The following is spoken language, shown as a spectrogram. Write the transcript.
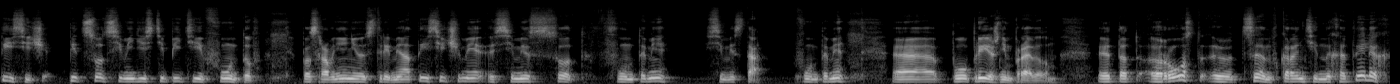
6575 фунтов по сравнению с 3700 фунтами 700 фунтами э, по прежним правилам. Этот рост э, цен в карантинных отелях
